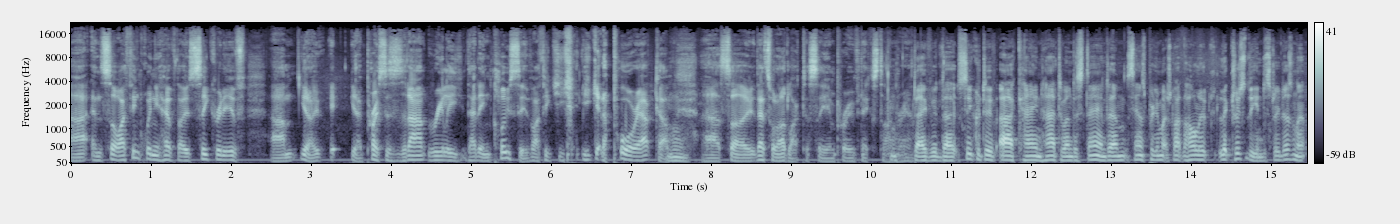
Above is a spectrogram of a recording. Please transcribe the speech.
Uh, and so I think when you have those secretive, um, you know, you know, processes that aren't really that inclusive, I think you, you get a poor outcome. Mm. Uh, so that's what I'd like to see improve next time around. David, uh, secretive, arcane, hard to understand. Um, sounds pretty much like the whole electricity industry, doesn't it?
